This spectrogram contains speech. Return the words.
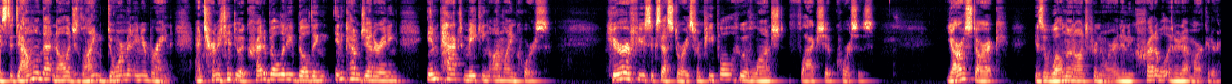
is to download that knowledge lying dormant in your brain and turn it into a credibility building, income generating, impact making online course. Here are a few success stories from people who have launched flagship courses. Yaro Starak is a well known entrepreneur and an incredible internet marketer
